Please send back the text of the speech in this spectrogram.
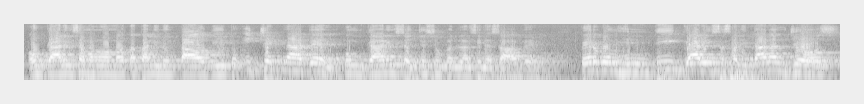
o galing sa mga matatalinong tao dito, i-check natin kung galing sa Diyos yung kanilang sinasabi. Pero kung hindi galing sa salita ng Diyos,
